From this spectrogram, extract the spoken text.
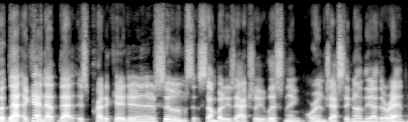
But that again, that that is predicated and it assumes that somebody's actually listening or ingesting on the other end.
